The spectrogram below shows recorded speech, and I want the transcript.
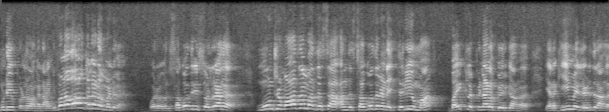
முடிவு பண்ணுவாங்க. நான் இவ்வளவுதான் கல்யாணம் பண்ணுவேன். ஒரு ஒரு சகோதரி சொல்றாங்க மூன்று மாதம் அந்த ச அந்த சகோதரனை தெரியுமா? பைக்கில் பின்னால் போயிருக்காங்க. எனக்கு இமெயில் எழுதுறாங்க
